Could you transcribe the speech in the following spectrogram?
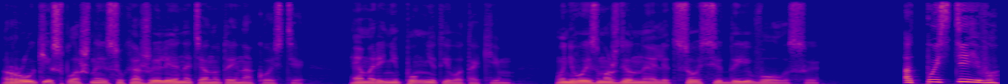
руки — сплошные сухожилия, натянутые на кости. Эмори не помнит его таким. У него изможденное лицо, седые волосы. «Отпусти его,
